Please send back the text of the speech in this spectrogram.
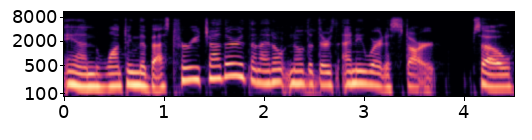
and wanting the best for each other, then I don't know that mm. there's anywhere to start. So,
